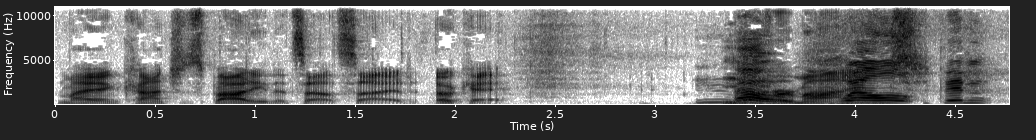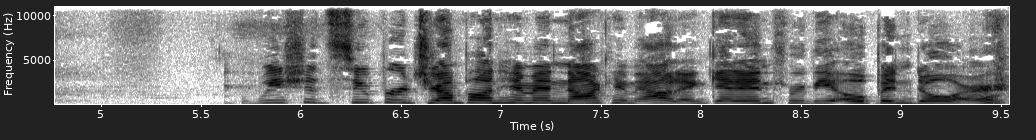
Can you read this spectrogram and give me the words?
my unconscious body that's outside. Okay. Never oh, mind. Well, then we should super jump on him and knock him out and get in through the open door.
